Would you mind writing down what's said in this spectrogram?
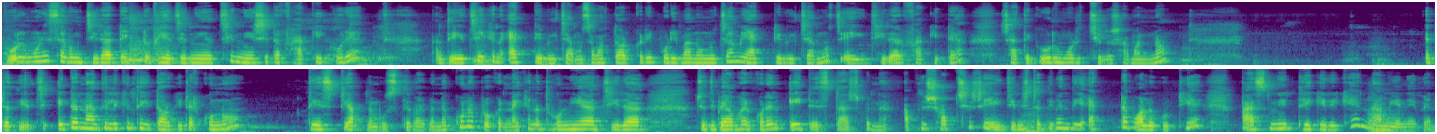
গোলমরিচ এবং জিরাটা একটু ভেজে নিয়েছি নিয়ে সেটা ফাঁকি করে দিয়েছি এখানে এক টেবিল চামচ। আমার তরকারির পরিমাণ অনুযায়ী আমি এক টেবিল চামচ এই জিরার ফাঁকিটা সাথে গোলমরিচ ছিল সামান্য এটা দিয়েছি। এটা না দিলে কিন্তু এই তরকারিটার কোনো টেস্টই আপনি বুঝতে পারবেন না কোনো প্রকার না। এখানে ধনিয়া জিরা যদি ব্যবহার করেন এই টেস্টটা আসবে না। আপনি সবশেষে এই জিনিসটা দিবেন দিয়ে একটা বলক উঠিয়ে পাঁচ মিনিট ঢেকে রেখে নামিয়ে নেবেন।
